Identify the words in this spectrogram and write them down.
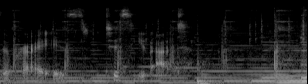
surprised to see that.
